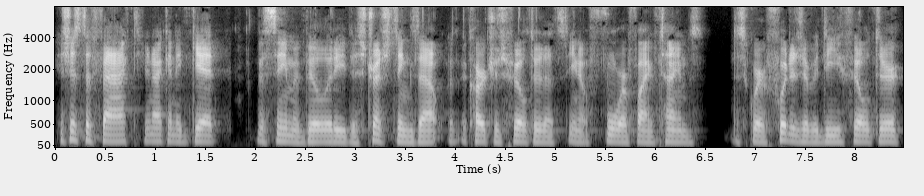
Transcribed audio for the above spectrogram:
It's just a fact. You're not going to get the same ability to stretch things out with a cartridge filter that's, you know, four or five times the square footage of a D filter.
